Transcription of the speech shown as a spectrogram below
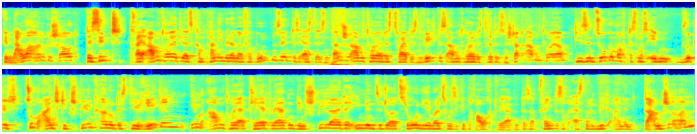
genauer angeschaut. Das sind drei Abenteuer, die als Kampagne miteinander verbunden sind. Das erste ist ein Dungeon-Abenteuer, das zweite ist ein Wildnis-Abenteuer, das dritte ist ein Stadtabenteuer. Die sind so gemacht, dass man es eben wirklich zum Einstieg spielen kann und dass die Regeln im Abenteuer erklärt werden, dem Spielleiter in den Situationen jeweils, wo sie gebraucht werden. Deshalb fängt es auch erstmal mit einem Dungeon an,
